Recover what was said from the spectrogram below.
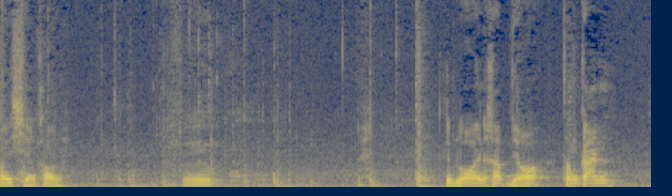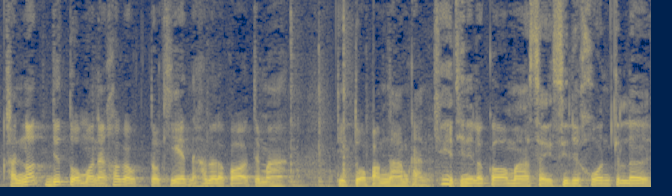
ค่อยๆเฉียงเข้าหน่อย เรียบร้อยนะครับ เดี๋ยวทำการขันน็อตยึดตัวม้อน้ำเข้ากับตัวเคสนะครับ แล้วเราก็จะมาติดตัวปั๊มน้ำกันโอเคทีนี้เราก็มาใส่ซิลิโคนกันเลย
